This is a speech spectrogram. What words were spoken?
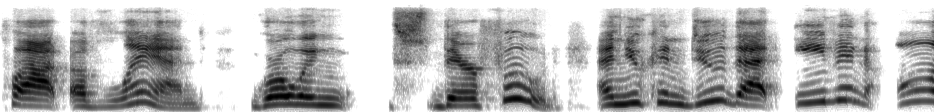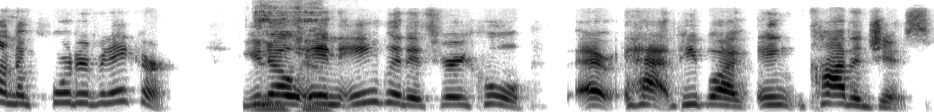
plot of land growing their food. And you can do that even on a quarter of an acre. You know, in England, it's very cool. People have in cottages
